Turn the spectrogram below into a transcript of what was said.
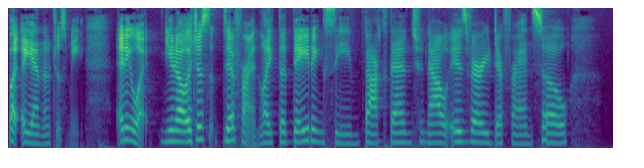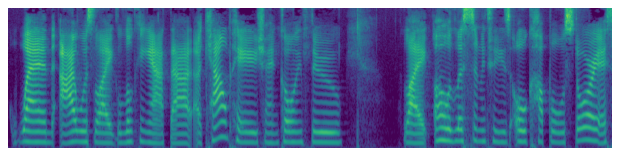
but again, that's just me. Anyway, you know, it's just different. Like the dating scene back then to now is very different. So when I was like looking at that account page and going through like oh listening to these old couple stories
